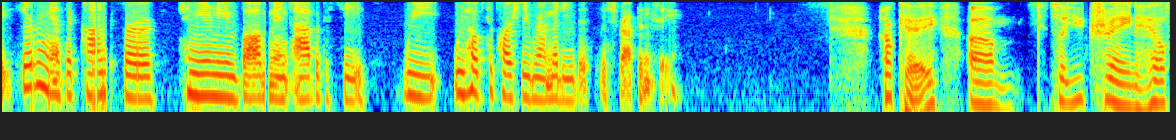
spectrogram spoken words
by serving as a conduit for community involvement advocacy, we we hope to partially remedy this discrepancy. Okay. Um, so you train health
